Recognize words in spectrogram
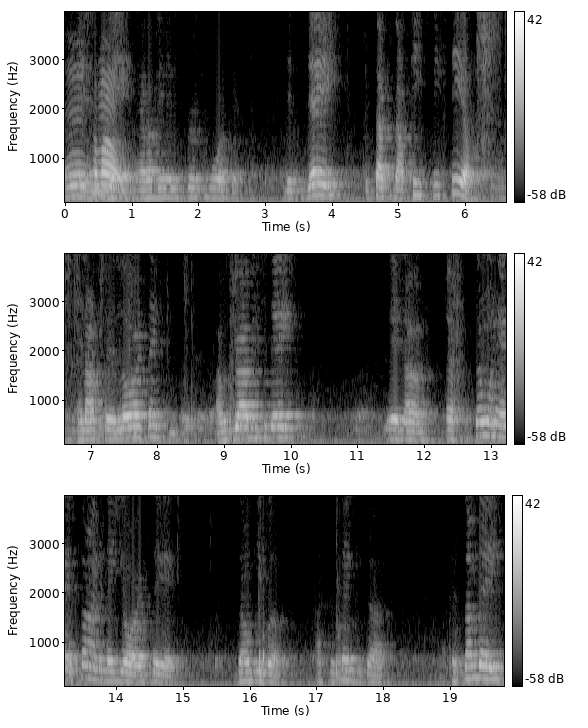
Mm, And come on. Man, have I been in the spiritual warfare? Then today, it's talking about peace be still. And I said, Lord, thank you. I was driving today and, um, uh, someone had a sign in their yard said, don't give up. I said, thank you, God. Cause some days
